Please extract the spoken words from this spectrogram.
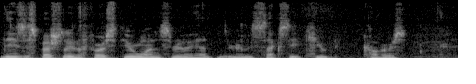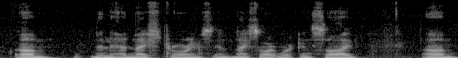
These, especially the first few ones, really had really sexy, cute covers. Um, and they had nice drawings and nice artwork inside. Um,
